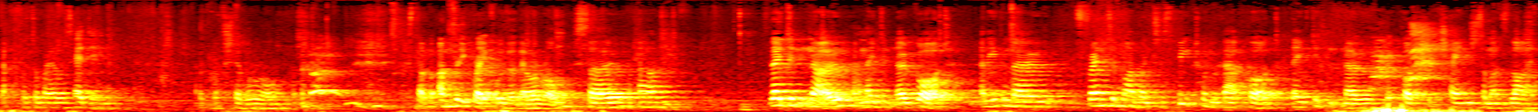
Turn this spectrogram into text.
that was the way I was heading. Oh gosh, they were wrong. so I'm pretty grateful that they were wrong. So um, they didn't know, and they didn't know God. And even though friends of mine went to speak to him about God, they didn't know that God could change someone's life,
